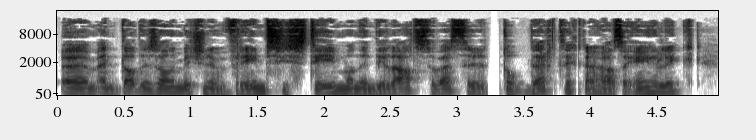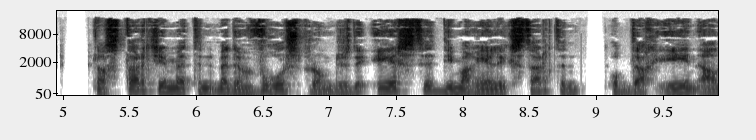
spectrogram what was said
Um, en dat is dan een beetje een vreemd systeem, want in die laatste wedstrijd, de top 30, dan gaan ze eigenlijk, dan start je met een, met een voorsprong. Dus de eerste, die mag eigenlijk starten op dag 1 aan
